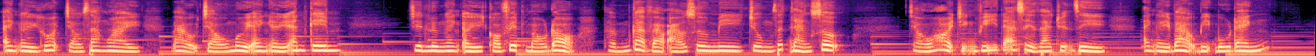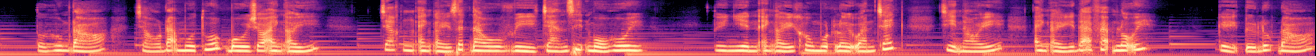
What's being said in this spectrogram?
anh ấy gọi cháu ra ngoài, bảo cháu mời anh ấy ăn kem. Trên lưng anh ấy có vệt máu đỏ thấm cả vào áo sơ mi trông rất đáng sợ. Cháu hỏi Trịnh Vĩ đã xảy ra chuyện gì, anh ấy bảo bị bố đánh. Tối hôm đó, cháu đã mua thuốc bôi cho anh ấy. Chắc anh ấy rất đau vì chán dịn mồ hôi. Tuy nhiên anh ấy không một lời oán trách, chỉ nói anh ấy đã phạm lỗi. Kể từ lúc đó,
